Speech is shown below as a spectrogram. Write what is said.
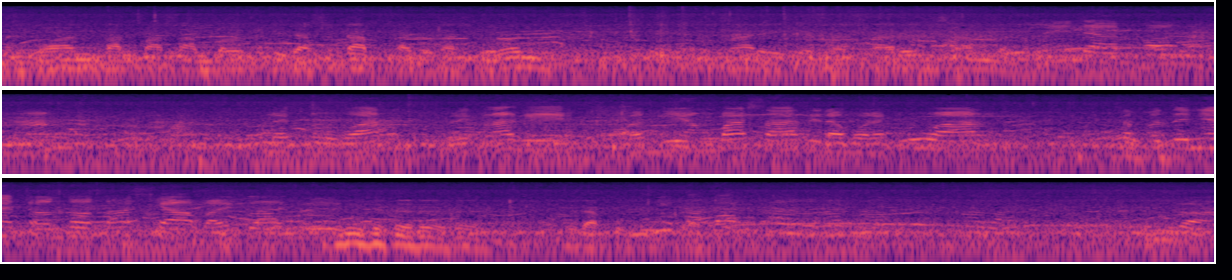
Mendoan tanpa sambal tidak sedap kalau tas turun. Mari kita taruh sambal. Ini dalam kolam renang boleh keluar, balik lagi. Bagi yang basah tidak boleh keluar. Sepertinya contoh Tasya balik lagi. Tidak kubuka. Enggak.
